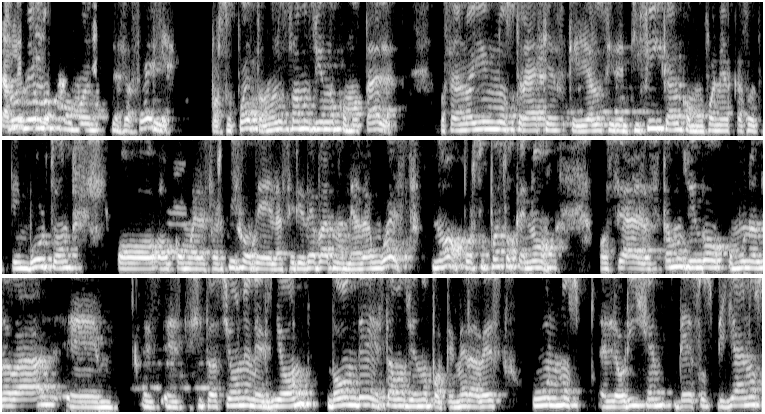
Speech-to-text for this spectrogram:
No lo vemos como en esa serie, por supuesto, no lo estamos viendo como tal. O sea, no hay unos trajes que ya los identifican, como fue en el caso de Tim Burton, o, como el acertijo de la serie de Batman de Adam West. No, por supuesto que no. O sea, los estamos viendo como una nueva eh, situación en el guion, donde estamos viendo por primera vez unos, el origen de esos villanos,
